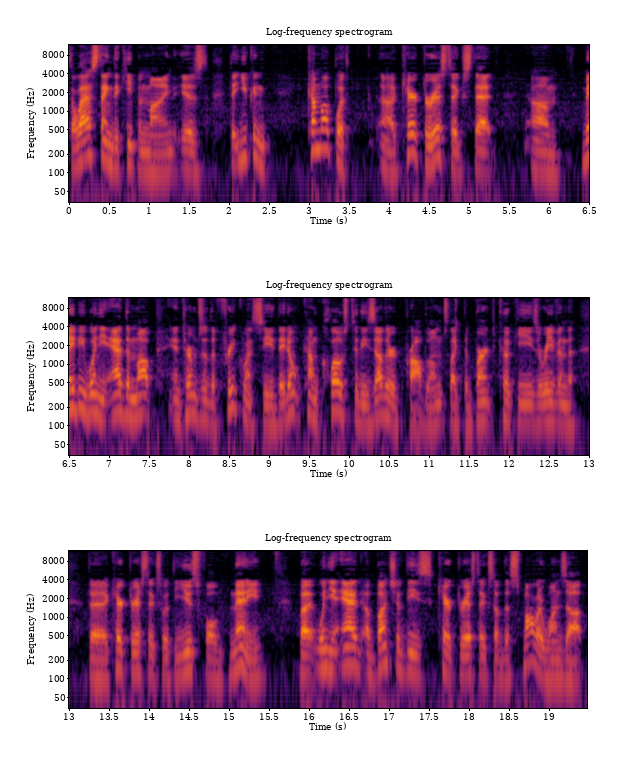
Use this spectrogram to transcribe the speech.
The last thing to keep in mind is that you can come up with uh, characteristics that um, maybe when you add them up in terms of the frequency, they don't come close to these other problems like the burnt cookies or even the, the characteristics with the useful many. But when you add a bunch of these characteristics of the smaller ones up,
